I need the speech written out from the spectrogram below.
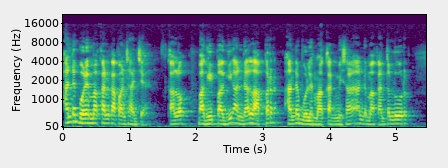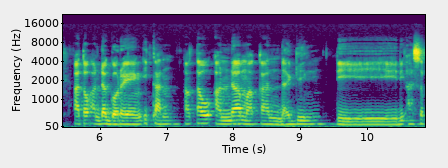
Anda boleh makan kapan saja. Kalau pagi-pagi Anda lapar, Anda boleh makan. Misalnya Anda makan telur, atau Anda goreng ikan, atau Anda makan daging di diasap,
